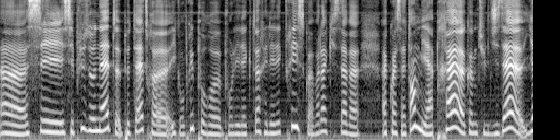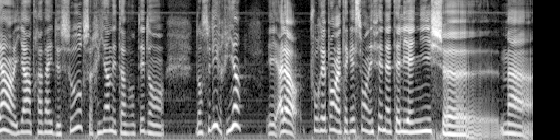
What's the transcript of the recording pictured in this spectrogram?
euh, c'est plus honnête peut-être, euh, y compris pour, euh, pour les lecteurs et les lectrices, quoi, voilà, qui savent à, quoi s'attendre. Mais après, comme tu le disais, il y, y, a un travail de source, rien n'est inventé dans, dans ce livre, rien. Et alors, pour répondre à ta question, en effet, Nathalie Anish m'a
